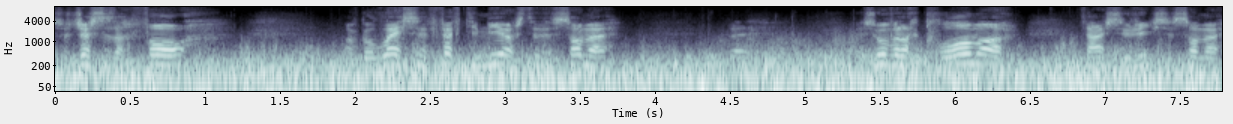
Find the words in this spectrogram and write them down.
So just as I thought, I've got less than 50 metres to the summit, but it's over a kilometre to actually reach the summit.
